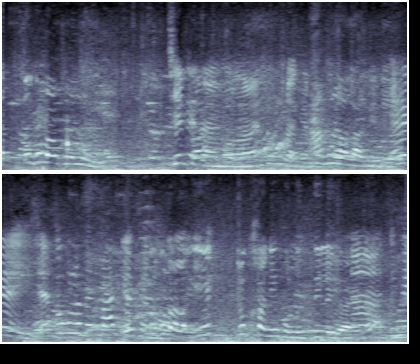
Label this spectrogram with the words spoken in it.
এতগুলো হলুদ। সেটাই আমি বললাম এতগুলো লাগে না? এতগুলো লাগেনি এই এতগুলো তুমি বাদ এতগুলো লাগে একটুখানি হলুদ দিলেই হয় না তুমি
